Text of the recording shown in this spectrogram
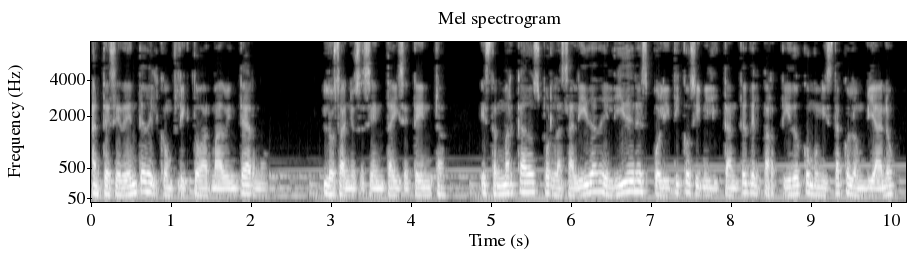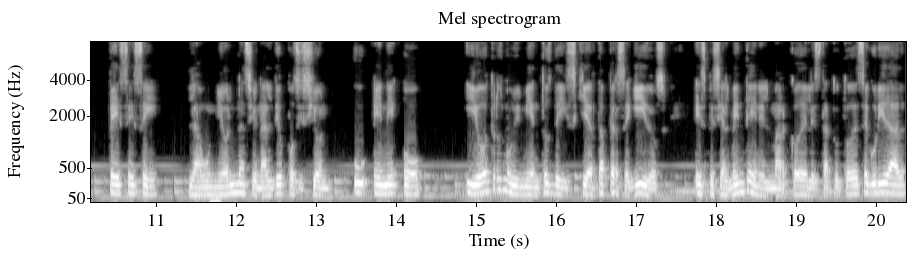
antecedente del conflicto armado interno. Los años 60 y 70 están marcados por la salida de líderes políticos y militantes del Partido Comunista Colombiano, PCC, la Unión Nacional de Oposición, UNO, y otros movimientos de izquierda perseguidos, especialmente en el marco del Estatuto de Seguridad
